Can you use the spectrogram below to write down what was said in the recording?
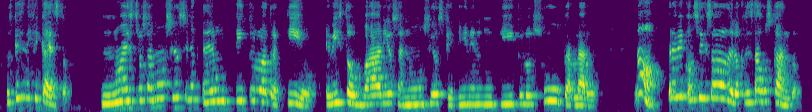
Entonces, ¿qué significa esto? nuestros anuncios tienen que tener un título atractivo. He visto varios anuncios que tienen un título súper largo. No, breve y conciso de lo que se está buscando.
